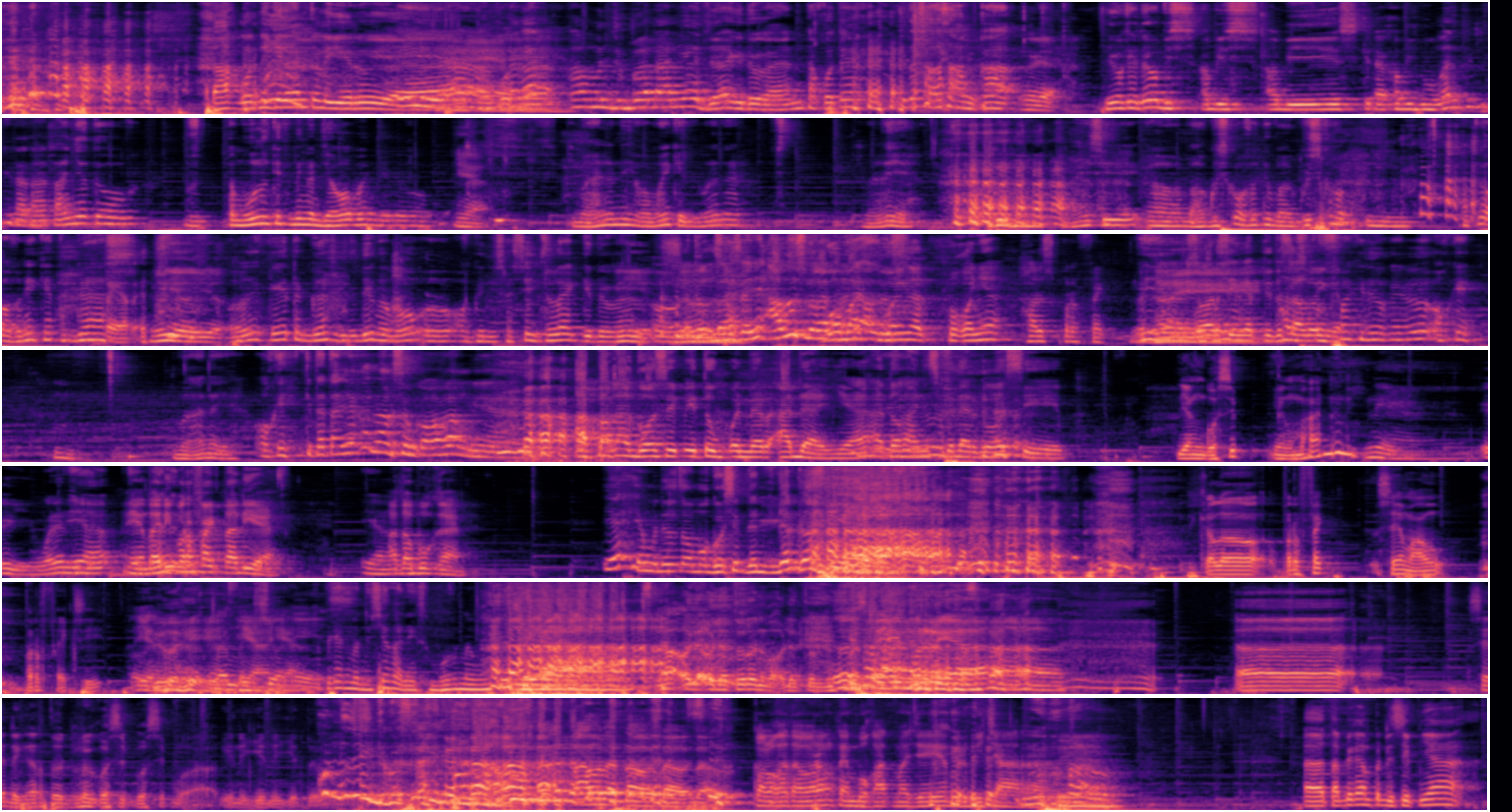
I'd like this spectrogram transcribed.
Takutnya kita kan keliru ya. iya, kita Takutnya. kan uh, menjebatani aja gitu kan. Takutnya kita salah sangka. Iya. Jadi waktu itu abis abis abis kita kebingungan kita tanya-tanya tuh bertemu lu kita dengan jawaban gitu. Iya. Gimana nih ngomongnya kayak gimana? Gimana ya? Kayaknya sih eh, bagus kok orangnya bagus kok. Hmm, Tapi orangnya kayak tegas. Iya iya. Orangnya kayak tegas gitu dia nggak mau eh, organisasinya jelek gitu kan. Iya. Oh, itu bahasanya halus banget. Gua bahasanya mas, gua ingat pokoknya harus perfect. Iya, Gua harus ingat itu Harus selalu ingat. perfect gitu kayak lu, Oke. Hmm. Gimana ya? Oke, kita tanyakan langsung ke orang ya. Apakah gosip itu benar adanya atau hanya sekedar gosip? Yang gosip yang mana nih? Nih. Eh, gimana nih? Iya. Yang tadi perfect tadi ya? Ya. Atau bukan? Ya, yang menurut mau gosip dan tidak kan. Kalau perfect saya mau perfect sih. Iya. Gue. Iya, iya. Tapi kan manusia gak ada yang sempurna. Mas. Nggak, udah udah turun kok, udah turun. Disclaimer ya. Eh saya dengar tuh dulu gosip-gosip wah gini gini gitu. Kok lu yang digosipin? tahu lah, tahu, tahu, tahu. Kalau kata orang tembok Atma Jaya berbicara. Eh, tapi kan prinsipnya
